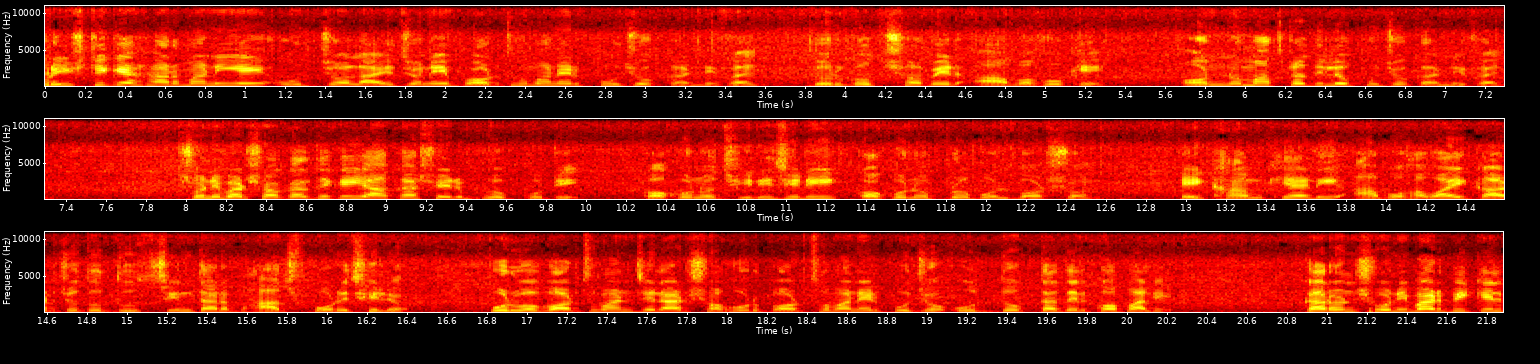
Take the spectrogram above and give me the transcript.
বৃষ্টিকে হার মানিয়ে উজ্জ্বল আয়োজনে বর্ধমানের পুজো কার্নিভাল। দুর্গোৎসবের আবহকে অন্নমাত্রা দিল পুজো কার্নিভাল। শনিবার সকাল থেকেই আকাশের ভ্রুকুটি, কখনো ঝিরিঝিরি, কখনো প্রবল বর্ষণ। এই খামখেয়ালি আবহাওয়ায় কার্যত দুশ্চিন্তার ভাঁজ পড়েছিল পূর্ব বর্ধমান জেলার শহর বর্ধমানের পুজো উদ্যোক্তাদের কপালে। কারণ শনিবার বিকেল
